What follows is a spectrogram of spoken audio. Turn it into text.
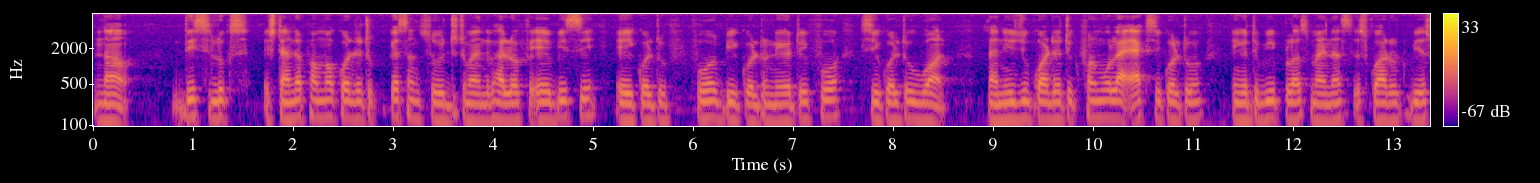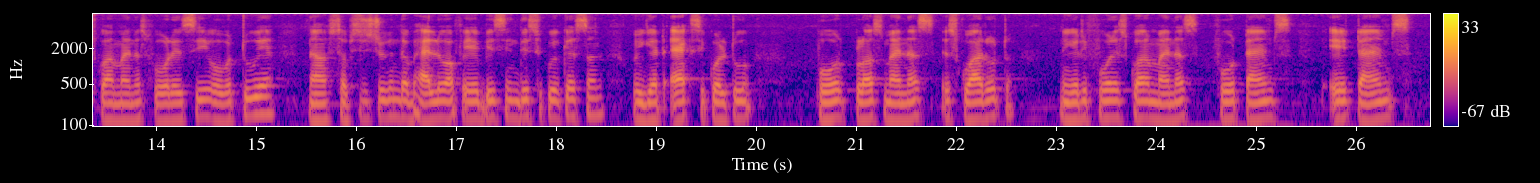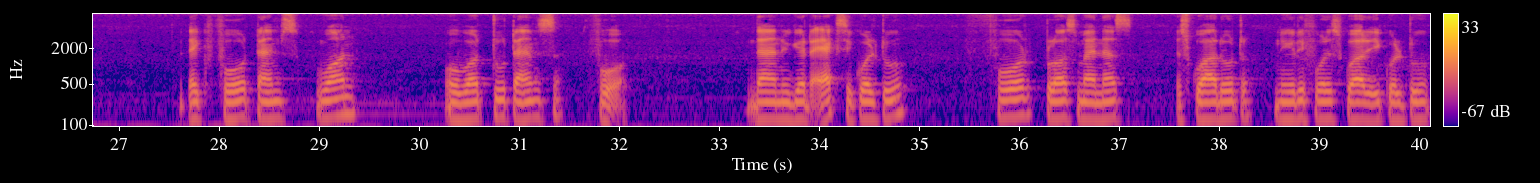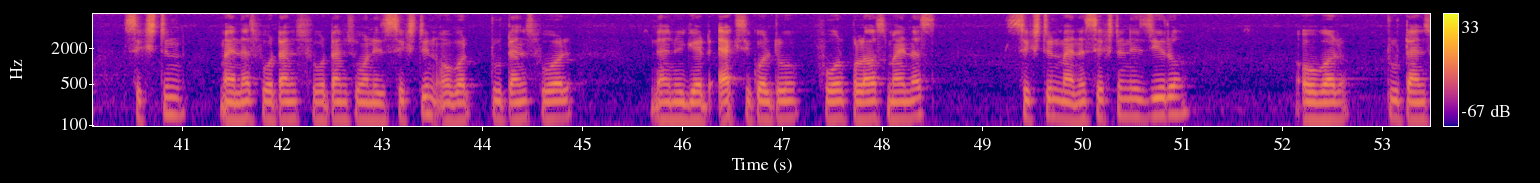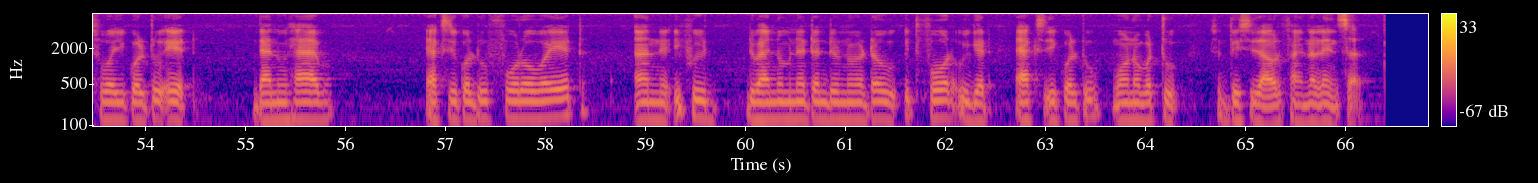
now this looks standard form of quadratic equation so we determine the value of a b c a equal to 4 b equal to negative 4 c equal to 1 then using quadratic formula x equal to negative b plus minus square root b square minus 4ac over 2a now substituting the value of a b c in this equation we get x equal to 4 plus minus square root negative 4 square minus 4 times a times like 4 times 1 over 2 times 4 then you get x equal to 4 plus minus square root negative 4 square equal to 16 minus 4 times 4 times 1 is 16 over 2 times 4 then you get x equal to 4 plus minus 16 minus 16 is 0 over 2 times 4 equal to 8 then we have x equal to 4 over 8 and if we divide numerator and denominator with 4 we get x equal to 1 over 2 so this is our final answer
